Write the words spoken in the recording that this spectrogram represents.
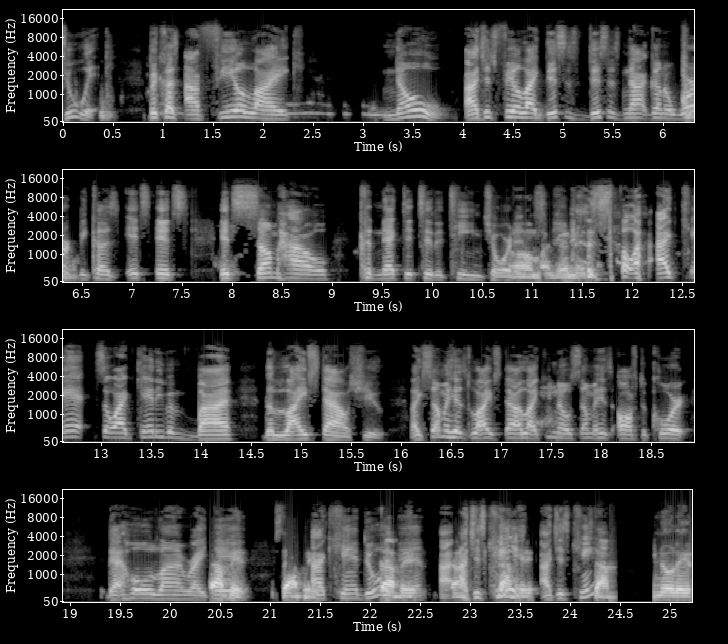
do it because I feel like no I just feel like this is this is not gonna work because it's it's it's somehow connected to the team Jordan. Oh my goodness! so I can't so I can't even buy the lifestyle shoe. Like some of his lifestyle, like you know, some of his off the court, that whole line right Stop there. It. Stop it! I can't do Stop it, it. man. I, I, just can't. I just can't. Stop. You know they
